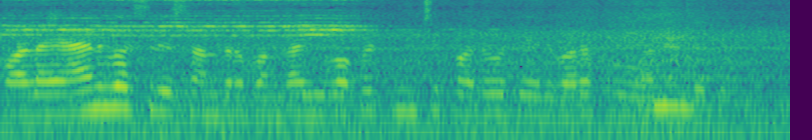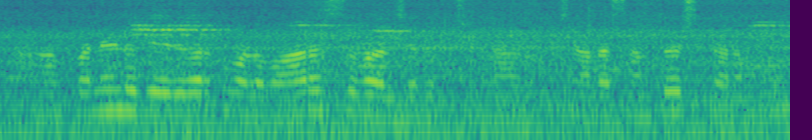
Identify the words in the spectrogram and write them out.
వాళ్ళ యానివర్సరీ సందర్భంగా ఈ ఒకటి నుంచి పదో తేదీ వరకు పన్నెండో తేదీ. వరకు వాళ్ళ వారసువారు జరుపుతున్నారు. చాలా సంతోషకరము.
